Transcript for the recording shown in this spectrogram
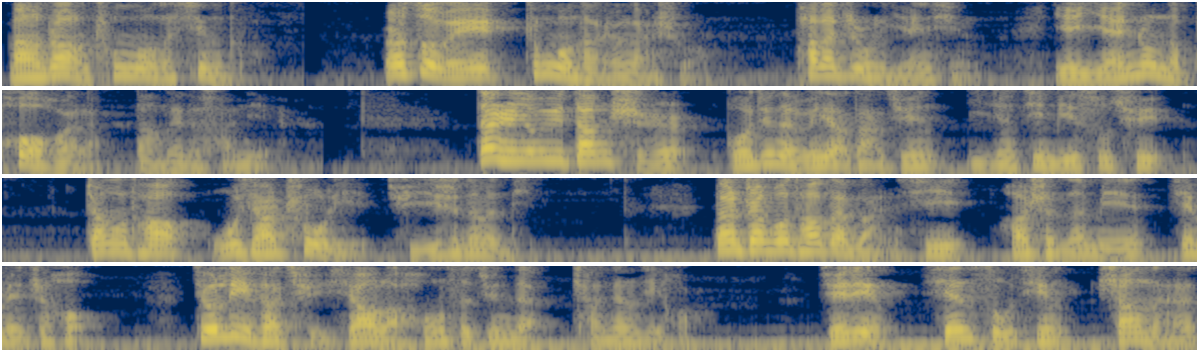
莽撞冲动的性格。而作为中共党员来说，他的这种言行也严重的破坏了党内的团结。但是由于当时国军的围剿大军已经进逼苏区。张国焘无暇处理许继慎的问题。当张国焘在皖西和沈泽民见面之后，就立刻取消了红四军的长江计划，决定先肃清商南、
